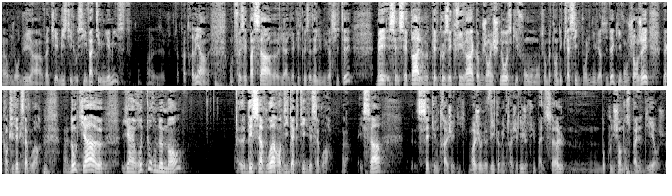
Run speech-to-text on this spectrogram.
Hein, aujourd'hui, un XXIe il est aussi XXIe très très bien. On ne faisait pas ça euh, il, y a, quelques années à l'université, mais c'est, c'est pas quelques écrivains comme Jean Echnoz qui font sont maintenant des classiques pour l'université qui vont changer la quantité de savoir. Donc il y a, euh, un retournement euh, des savoirs en didactique des savoirs. Voilà. Et ça, c'est une tragédie. Moi, je le vis comme une tragédie. Je ne suis pas le seul. Beaucoup de gens n'osent pas le dire. Je,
